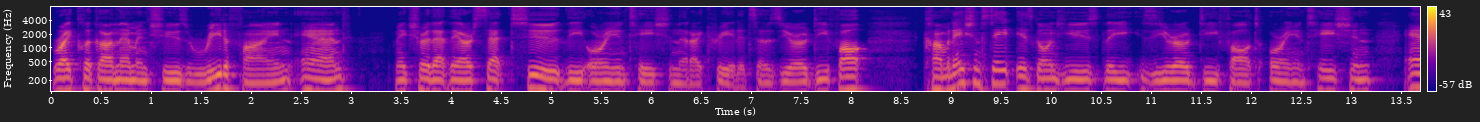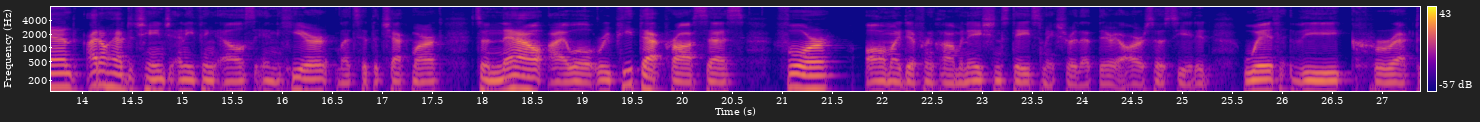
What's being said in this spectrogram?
right click on them and choose redefine and make sure that they are set to the orientation that I created. So zero default. Combination state is going to use the zero default orientation and I don't have to change anything else in here. Let's hit the check mark. So now I will repeat that process for all my different combination states, make sure that they are associated with the correct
